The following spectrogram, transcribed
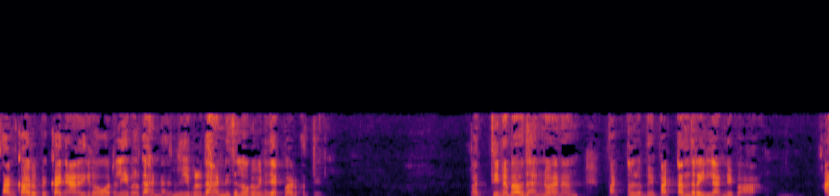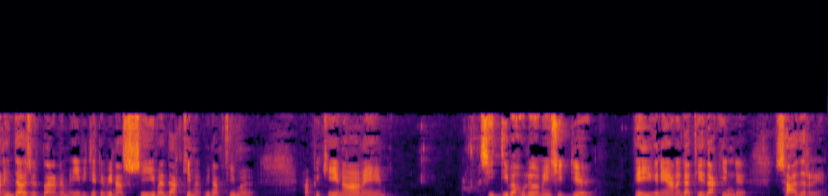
සංඛාරූපේක ඥානෙද කියලා ඕකට ලේබල් ගහන්න. ලේබල් ගහන්න ඉතින් ලෝක වෙන දෙයක් වඩපත් වෙනවා. පත් වෙන බව දන්නවනම් පට්ටල මේ පට්ටන්දර ඉල්ලන්න එපා. අනිත් දවසෙත් බලන්න මේ විදිහට වෙනස් වීම දකින්න. වෙනස් වීම අපි කියනවා මේ සිද්ධි බහුලව මේ සිද්ධිය වෙයිගෙන යන ගතිය දකින්න සාදර වෙන්න.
